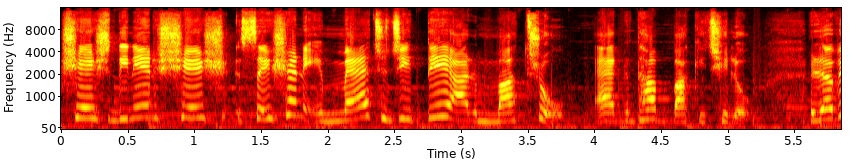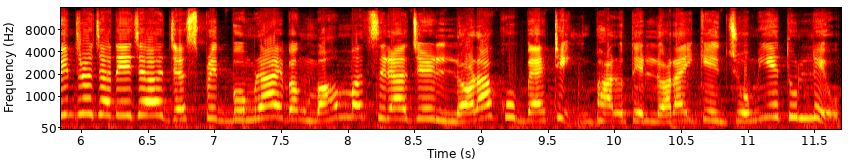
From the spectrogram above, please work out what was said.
শেষ দিনের শেষ সেশনে ম্যাচ জিততে আর মাত্র এক ধাপ বাকি ছিল। রবীন্দ্র জাদেজা, জসপ্রীত বুমরা এবং মোহাম্মদ সিরাজের লড়াকু ব্যাটিং ভারতের লড়াইকে জমিয়ে তুললেও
